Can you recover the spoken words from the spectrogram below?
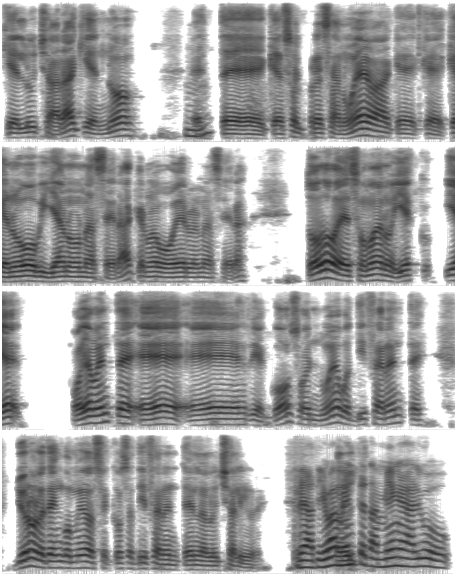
quién luchará, quién no Este, qué sorpresa nueva, qué, qué- qué nuevo villano nacerá, qué nuevo héroe nacerá. Todo eso, mano, y es, y es obviamente es, es riesgoso, es nuevo, es diferente. Yo no le tengo miedo a hacer cosas diferentes en la lucha libre. Creativamente también es algo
